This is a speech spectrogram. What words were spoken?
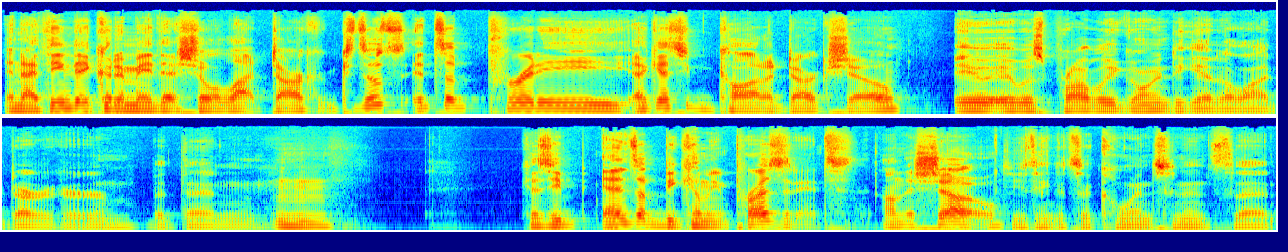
And I think they could have made that show a lot darker because it's, it's a pretty, I guess you could call it a dark show. It, it was probably going to get a lot darker, but then. Mm-hmm. Because he ends up becoming president on the show. Do you think it's a coincidence that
